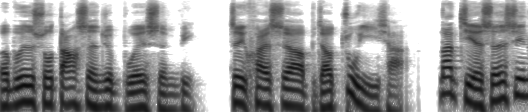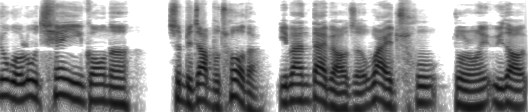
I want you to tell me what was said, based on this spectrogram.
而不是说当事人就不会生病，这一块是要比较注意一下。那解神星如果入迁移宫呢，是比较不错的，一般代表着外出就容易遇到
